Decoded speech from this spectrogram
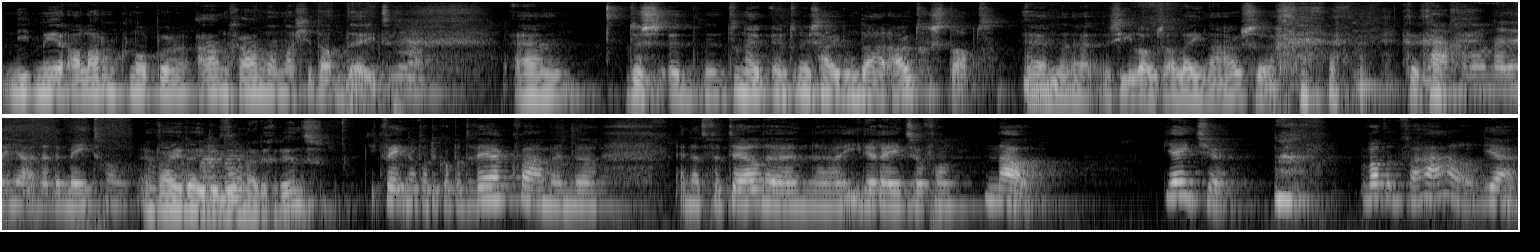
niet meer alarmknoppen aangaan dan als je dat deed. Ja. Um, dus uh, toen, heb, en toen is hij toen daar uitgestapt mm-hmm. en uh, zieloos alleen naar huis uh, gegaan. Ja, gewoon naar de, ja, naar de metro. En wij reden door naar de grens. Ik weet nog dat ik op het werk kwam en, uh, en dat vertelde en iedereen zo van, nou, jeetje, wat een verhaal, ja.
